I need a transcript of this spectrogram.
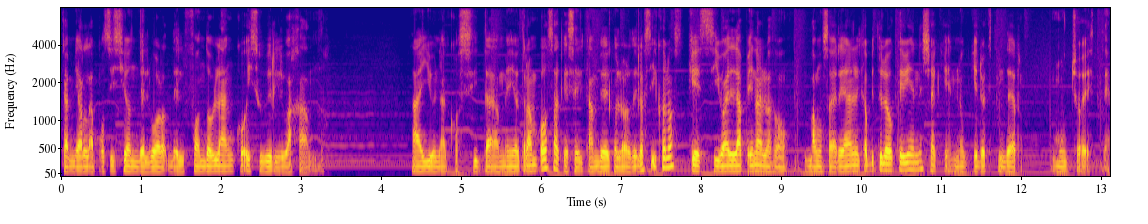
cambiar la posición del, del fondo blanco y subirlo y bajando. Hay una cosita medio tramposa que es el cambio de color de los iconos que si vale la pena lo vamos a agregar en el capítulo que viene ya que no quiero extender mucho este.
